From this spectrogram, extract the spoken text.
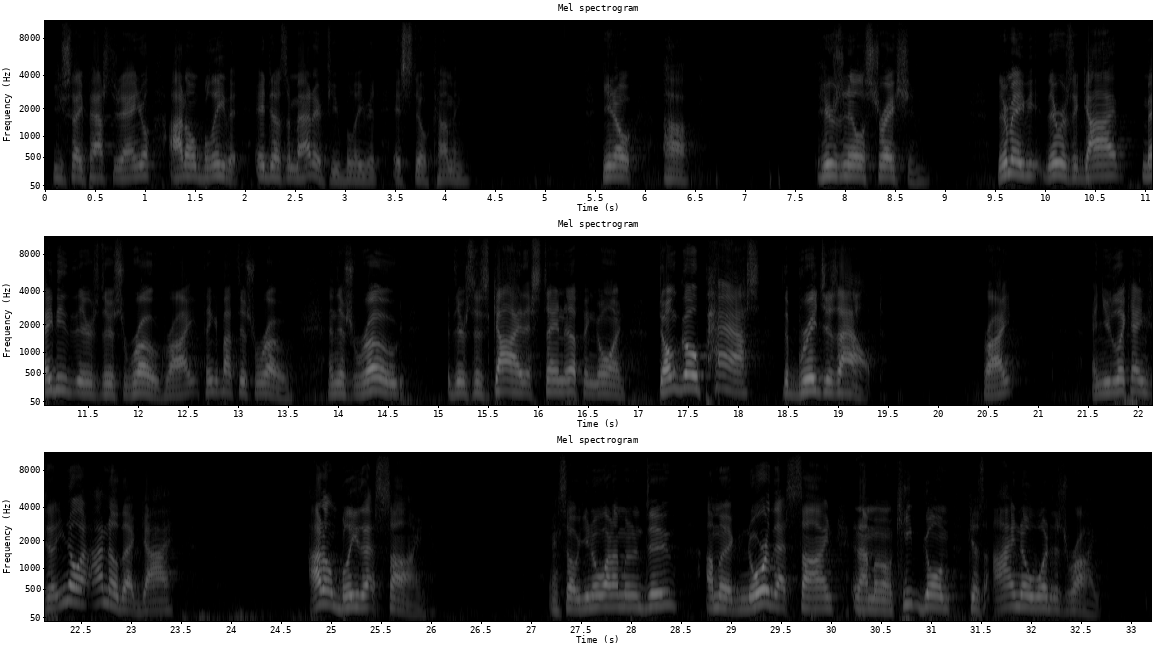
You say, Pastor Daniel, I don't believe it. It doesn't matter if you believe it, it's still coming. You know, uh, here's an illustration. There may be, there was a guy, maybe there's this road, right? Think about this road. And this road, there's this guy that's standing up and going, Don't go past, the bridge is out, right? And you look at him and say, You know what? I know that guy. I don't believe that sign. And so, you know what I'm going to do? I'm going to ignore that sign and I'm going to keep going because I know what is right.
